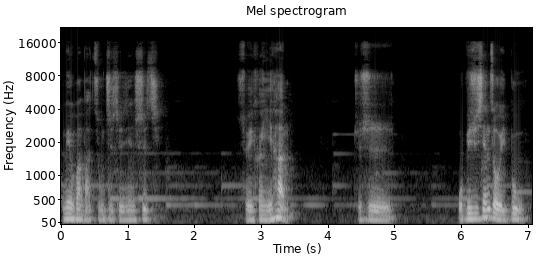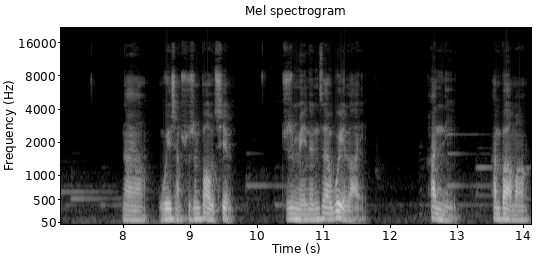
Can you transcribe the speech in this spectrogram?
没有办法阻止这件事情。所以很遗憾，就是我必须先走一步。那我也想说声抱歉，就是没能在未来和你、和爸妈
